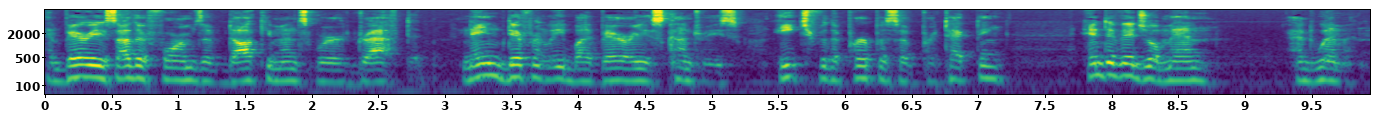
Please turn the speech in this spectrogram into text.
and various other forms of documents were drafted, named differently by various countries, each for the purpose of protecting individual men and women.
